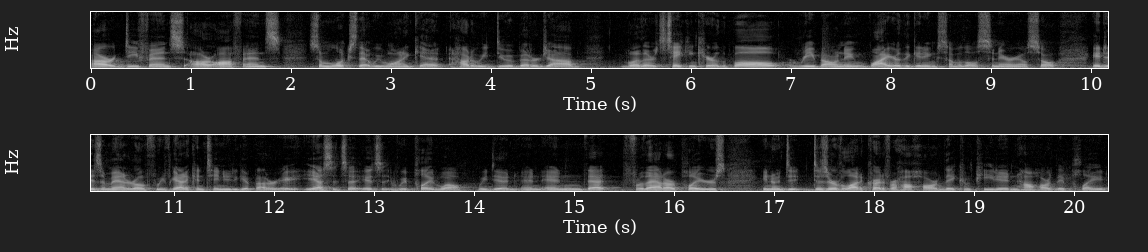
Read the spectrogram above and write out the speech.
our defense, our offense, some looks that we want to get. How do we do a better job? Whether it's taking care of the ball, rebounding, why are they getting some of those scenarios? So it is a matter of we've got to continue to get better. It, yes, it's a it's we played well, we did, and and that for that our players, you know, de- deserve a lot of credit for how hard they competed and how hard they played.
